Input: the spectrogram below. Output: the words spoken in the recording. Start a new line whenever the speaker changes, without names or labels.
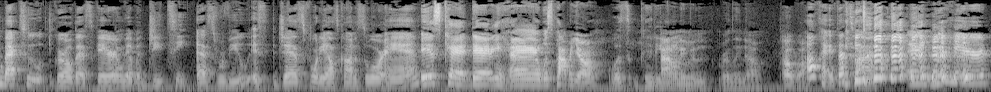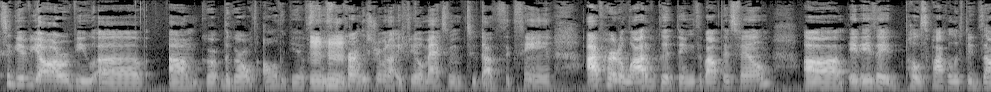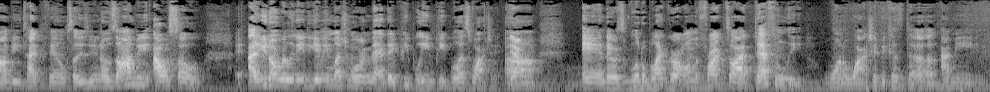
Welcome back to Girl That's Scared, and we have a GTS review. It's Jazz 40 Ounce Connoisseur and
It's Cat Daddy. Hey, what's popping, y'all?
what's goody?
I don't even really know. Oh, well.
Okay, that's fine. and we're here to give y'all a review of um, Gir- The Girl with All the Gifts.
Mm-hmm.
It's currently streaming on HBO Max from 2016. I've heard a lot of good things about this film. Um, it is a post-apocalyptic zombie type of film. So you know, zombie, I was sold. I, you don't really need to give me much more than that. They people eating people. Let's watch it.
Yeah.
Um, and there was a little black girl on the front, so I definitely want to watch it because, duh, I mean,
